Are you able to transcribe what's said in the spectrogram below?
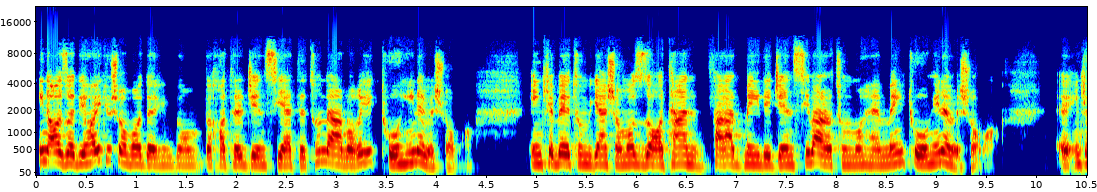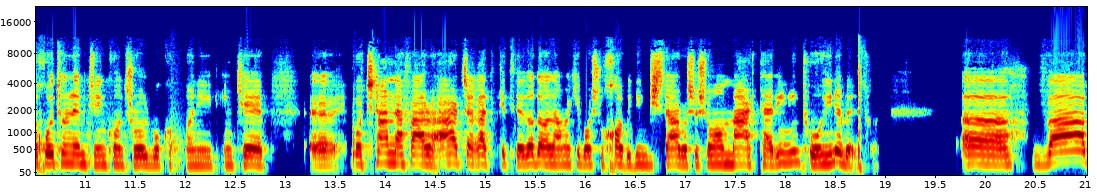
این آزادی هایی که شما دارین به خاطر جنسیتتون در واقع یک توهینه به شما. اینکه بهتون میگن شما ذاتا فقط میل جنسی براتون مهمه این توهینه به شما. اینکه خودتون نمی‌تونین کنترل بکنید اینکه با چند نفر هر چقدر که تعداد آدمایی که باشون خوابیدین بیشتر باشه شما مردترین این توهینه بهتون. و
